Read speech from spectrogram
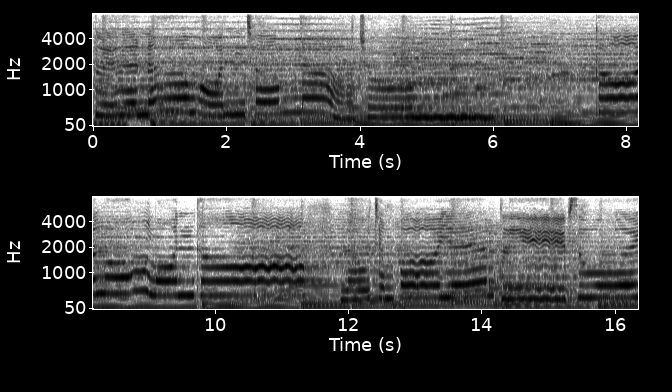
เกลือน้ำ จำปาแย้มกลีบสวย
